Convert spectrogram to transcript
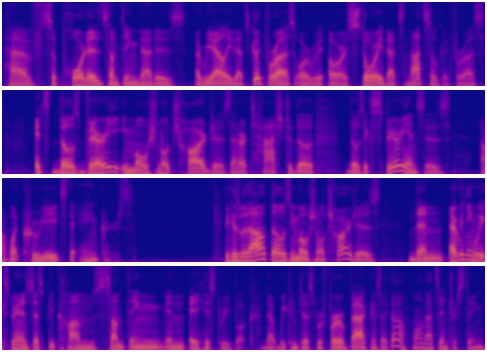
have supported something that is a reality that's good for us or, or a story that's not so good for us. It's those very emotional charges that are attached to the, those experiences are what creates the anchors. Because without those emotional charges, then everything we experience just becomes something in a history book that we can just refer back to. It's like, oh, well, that's interesting.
